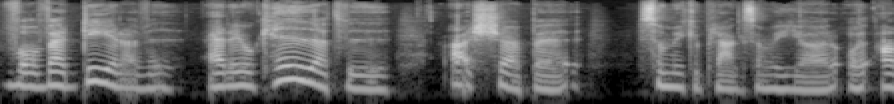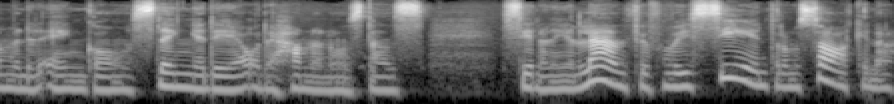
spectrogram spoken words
Vad värderar vi? Är det okej okay att vi ah, köper så mycket plagg som vi gör och använder det en gång, slänger det och det hamnar någonstans sedan i en landfill? För vi ser inte de sakerna.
